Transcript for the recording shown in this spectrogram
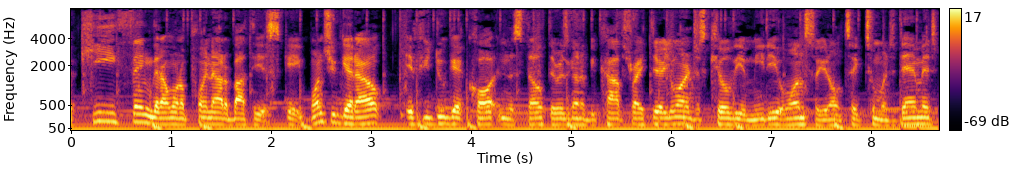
a key thing that I want to point out about the escape. Once you get out, if you do get caught in the stealth, there is going to be cops right there. You want to just kill the immediate one so you don't take too much damage.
